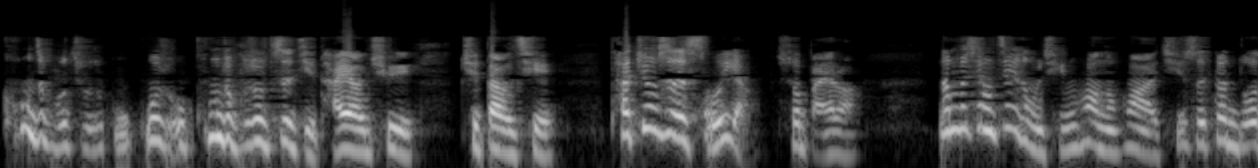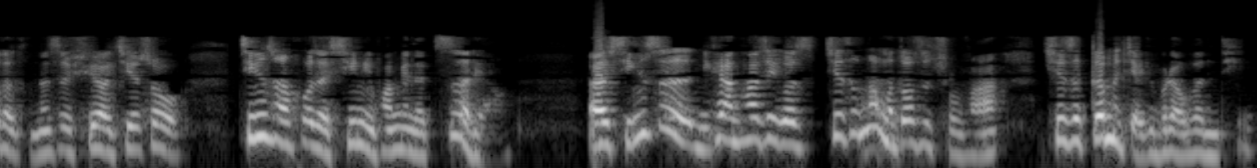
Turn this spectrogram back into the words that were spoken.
控制不住，控控制不住自己，他要去去盗窃，他就是手痒。说白了，那么像这种情况的话，其实更多的可能是需要接受。精神或者心理方面的治疗，呃，刑事你看他这个接受那么多次处罚，其实根本解决不了问题。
